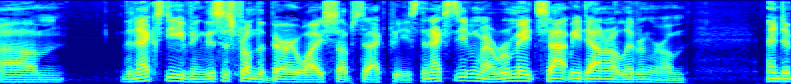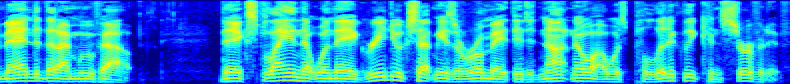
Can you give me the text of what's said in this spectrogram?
Um, the next evening, this is from the Bari Weiss Substack piece. The next evening, my roommate sat me down in our living room and demanded that I move out. They explained that when they agreed to accept me as a roommate, they did not know I was politically conservative.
